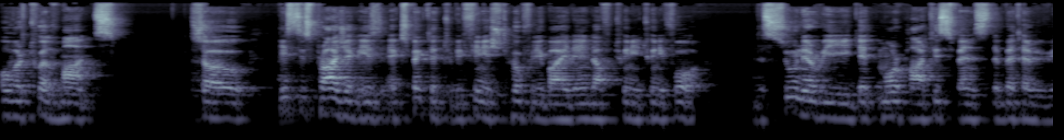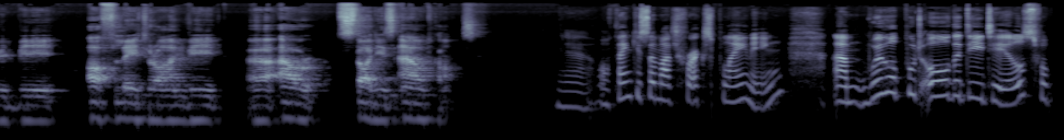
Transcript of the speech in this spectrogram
over 12 months. So, this, this project is expected to be finished hopefully by the end of 2024. The sooner we get more participants, the better we will be off later on with uh, our studies outcomes. Yeah, well, thank you so much for explaining. Um, we will put all the details for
